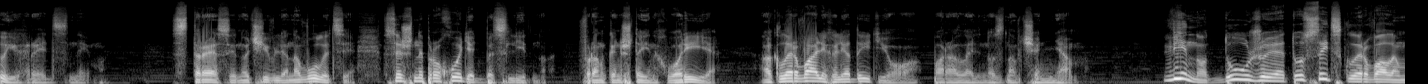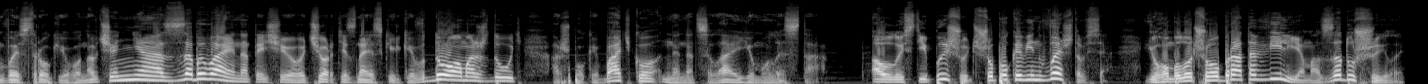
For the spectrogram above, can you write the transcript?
то і греть з ним. Стрес і ночівля на вулиці все ж не проходять безслідно. Франкенштейн хворіє, а Клерваль глядить його паралельно з навчанням. Він одужує, тусить з Клервалем весь срок його навчання, забиває на те, що його чорті знає скільки вдома ждуть, аж поки батько не надсилає йому листа. А у листі пишуть, що поки він вештався, його молодшого брата Вільяма задушили,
